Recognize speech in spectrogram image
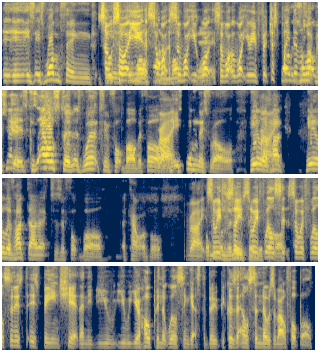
it's, it's one thing. So so are you? So what? So what you? What? So what? What you're in for? Just play So- so what I'm saying is because Elstone has worked in football before, Right. he's done this role. He'll have had he'll have had directors of football accountable. Right. So if so, so if. Wilson so if Wilson is, is being shit, then you you you're hoping that Wilson gets the boot because Elstone knows about football.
